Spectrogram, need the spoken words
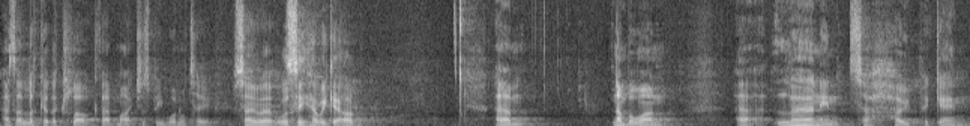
As I look at the clock, that might just be one or two. So uh, we'll see how we get on. Um, number one, uh, learning to hope again.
